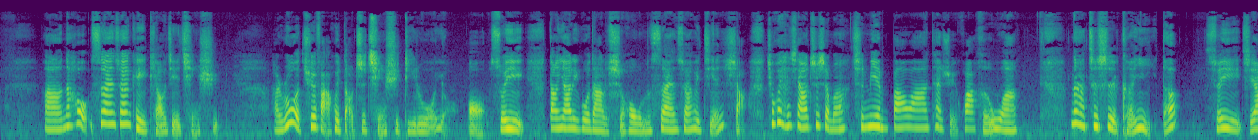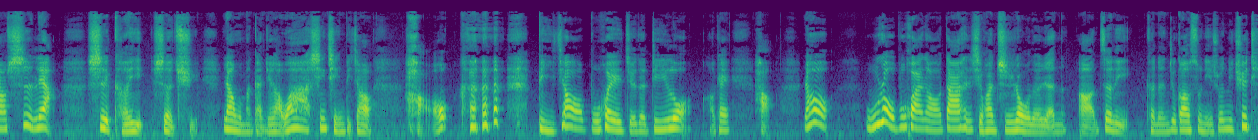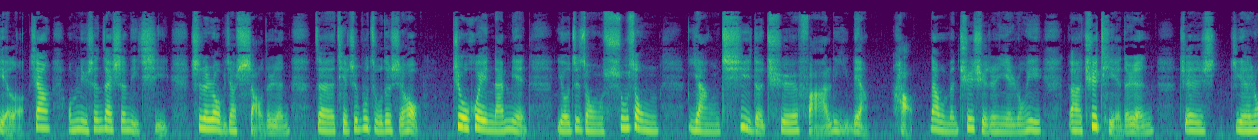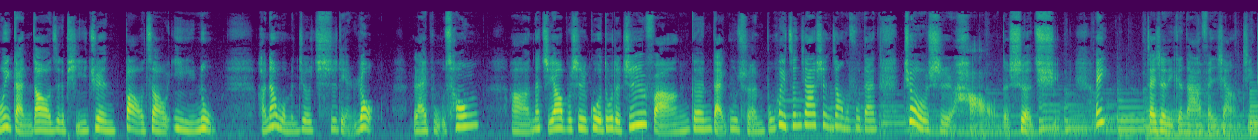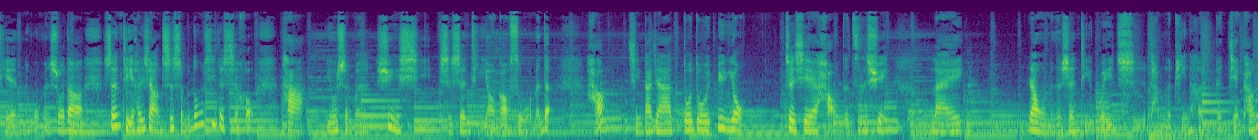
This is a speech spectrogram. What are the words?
啊，然后色氨酸可以调节情绪啊，如果缺乏会导致情绪低落哟。哦，所以当压力过大的时候，我们色氨酸会减少，就会很想要吃什么？吃面包啊，碳水化合物啊。那这是可以的，所以只要适量是可以摄取，让我们感觉到哇，心情比较好，比较不会觉得低落。OK，好，然后无肉不欢哦，大家很喜欢吃肉的人啊，这里。可能就告诉你说你缺铁了，像我们女生在生理期吃的肉比较少的人，在铁质不足的时候，就会难免有这种输送氧气的缺乏力量。好，那我们缺血的人也容易，呃，缺铁的人，这也容易感到这个疲倦、暴躁、易怒。好，那我们就吃点肉来补充。啊，那只要不是过多的脂肪跟胆固醇，不会增加肾脏的负担，就是好的摄取。哎，在这里跟大家分享，今天我们说到身体很想吃什么东西的时候，它有什么讯息是身体要告诉我们的？好，请大家多多运用这些好的资讯来。让我们的身体维持它们的平衡跟健康。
